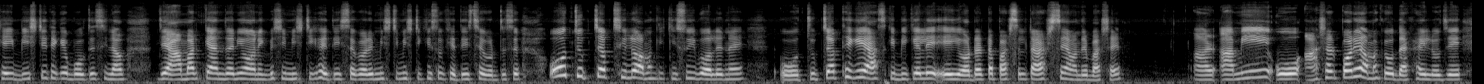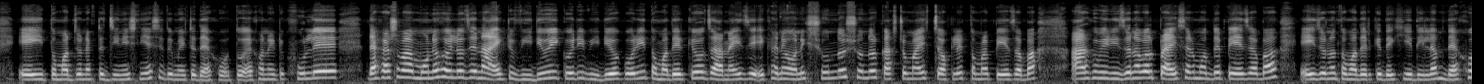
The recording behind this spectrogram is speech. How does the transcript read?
সেই বৃষ্টি থেকে বলতেছিলাম যে আমার কেন জানি অনেক বেশি মিষ্টি খাইতে ইচ্ছা করে। মিষ্টি মিষ্টি কিছু খেতে ইচ্ছা করতেছে। ও চুপচাপ ছিল, আমাকে কিছুই বলে নাই। ও চুপচাপ থেকে আজকে বিকেলে এই অর্ডারটা পার্সেলটা আসছে আমাদের বাসায়। আর আমি ও আসার পরে আমাকে ও দেখাইলো যে, এই তোমার জন্য একটা জিনিস নিয়ে তুমি এটা দেখো। তো এখন একটু খুলে দেখার সময় মনে হইল যে, না, একটু ভিডিওই করি, ভিডিও করি। তোমাদেরকেও জানাই যে, এখানে অনেক সুন্দর সুন্দর কাস্টমাইজ চকলেট তোমরা পেয়ে যাবা আর খুবই রিজনেবল প্রাইসের মধ্যে পেয়ে যাবা। এই জন্য তোমাদেরকে দেখিয়ে দিলাম। দেখো,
